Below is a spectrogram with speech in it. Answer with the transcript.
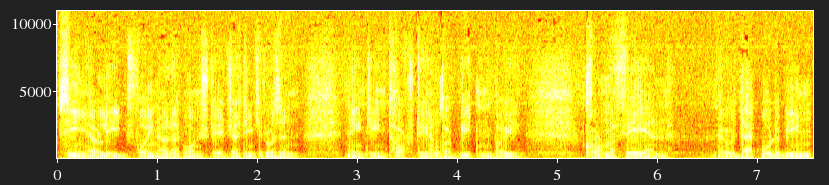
senior league final at one stage. I think it was in 1930 and got beaten by Cornafane. Now, that would have been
